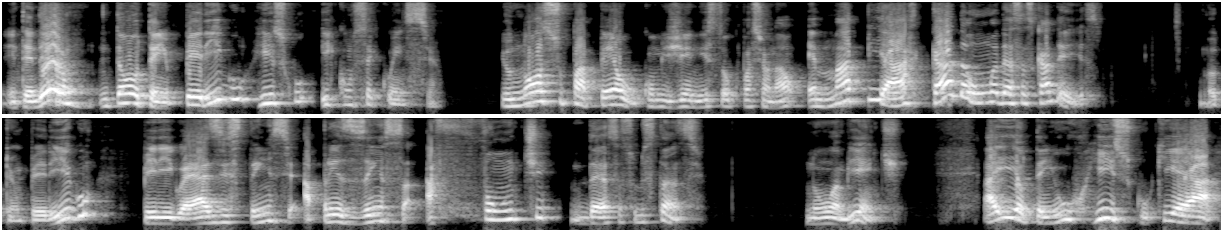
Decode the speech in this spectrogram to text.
Entenderam? Então eu tenho perigo, risco e consequência. E o nosso papel como higienista ocupacional é mapear cada uma dessas cadeias. Eu tenho perigo, perigo é a existência, a presença, a fonte dessa substância no ambiente. Aí eu tenho o risco, que é a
